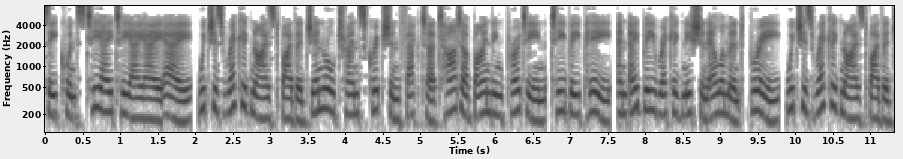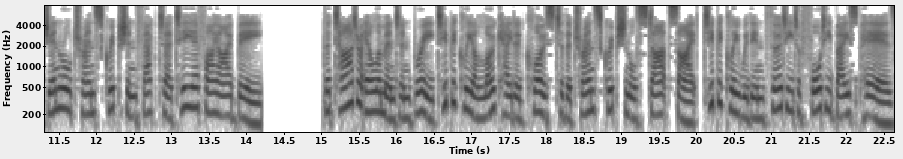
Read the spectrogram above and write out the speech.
sequence TATAAA, which is recognized by the general transcription factor TATA binding protein TBP, and AB recognition element BRI, which is recognized by the general transcription factor TFIIB. The TATA element and BRI typically are located close to the transcriptional start site typically within 30 to 40 base pairs.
